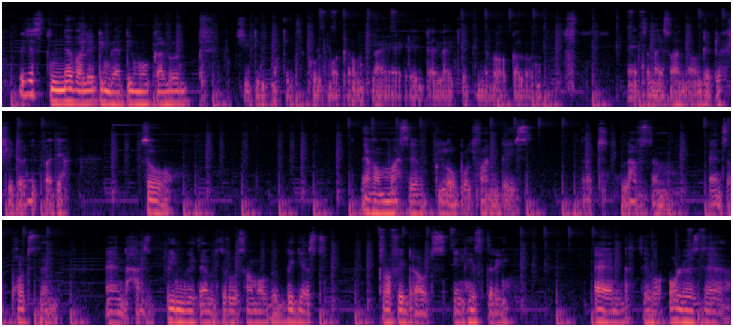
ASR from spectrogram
they're just never letting their team walk alone. Shitty it's cool motor. I, I, I like it. Never walk alone. It's a nice one. I wanted to shit on it, but yeah. So they have a massive global fan base that loves them and supports them and has been with them through some of the biggest trophy droughts in history, and they were always there.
